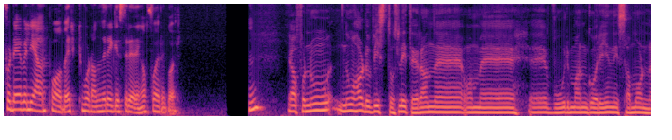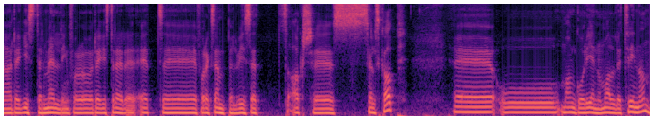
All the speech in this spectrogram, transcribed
For det vil igjen påvirke hvordan registreringa foregår. Mm? Ja, for nå, nå har du vist oss litt grann, eh, om eh, eh, hvor man går inn i samordna registermelding for å registrere et eh, f.eks. et aksjeselskap. Eh, og man går gjennom alle trinnene.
